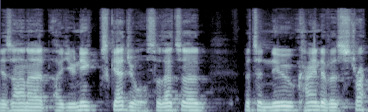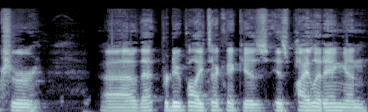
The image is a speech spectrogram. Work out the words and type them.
is on a, a unique schedule. So that's a that's a new kind of a structure uh, that Purdue Polytechnic is is piloting, and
